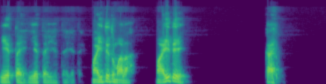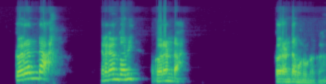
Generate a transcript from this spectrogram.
येत आहे येत आहे येत आहे येत आहे माहिती आहे तुम्हाला. माहिती आहे. काय? करंडा. त्याला काय म्हणतो आम्ही? करंडा. करंडा म्हणू नका.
